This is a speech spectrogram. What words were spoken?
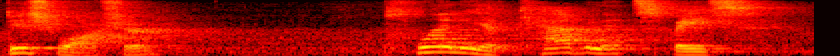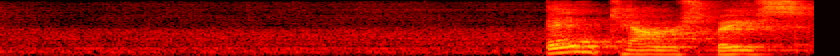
dishwasher, plenty of cabinet space and counter space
